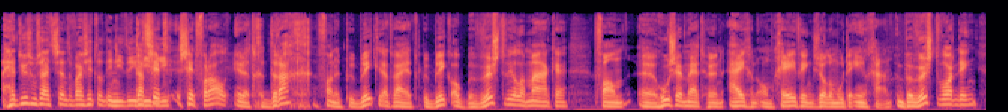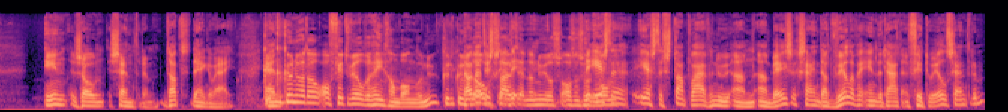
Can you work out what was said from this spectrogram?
het duurzaamheidscentrum, waar zit dat in die drie? Dat die zit, zit vooral in het gedrag van het publiek. Dat wij het publiek ook bewust willen maken van uh, hoe ze met hun eigen omgeving zullen moeten ingaan. Een bewustwording in zo'n centrum. Dat denken wij. En, kunnen we er al virtueel doorheen gaan wandelen nu? Kunnen, kunnen nou, we dat sluiten en dan nu als, als een soort... De eerste, eerste stap waar we nu aan, aan bezig zijn... dat willen we inderdaad een virtueel centrum.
